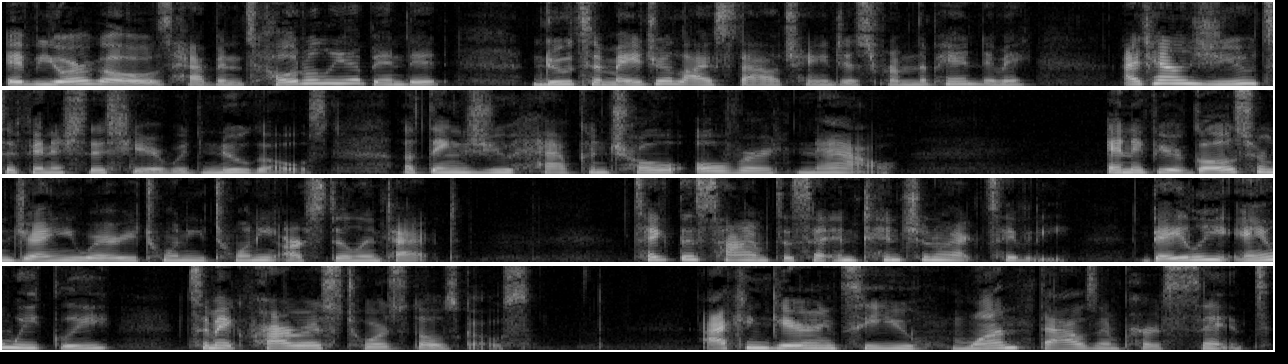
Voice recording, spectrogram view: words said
If your goals have been totally upended due to major lifestyle changes from the pandemic, I challenge you to finish this year with new goals of things you have control over now. And if your goals from January 2020 are still intact, take this time to set intentional activity, daily and weekly, to make progress towards those goals. I can guarantee you 1000%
